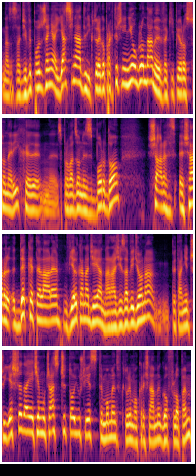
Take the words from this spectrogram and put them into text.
na zasadzie wypożyczenia. Yasin Adli, którego praktycznie nie oglądamy w ekipie Rossonerich, sprowadzony z Bordeaux. Charles, Charles de Ketelare, wielka nadzieja, na razie zawiedziona. Pytanie, czy jeszcze dajecie mu czas, czy to już jest moment, w którym określamy go flopem?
